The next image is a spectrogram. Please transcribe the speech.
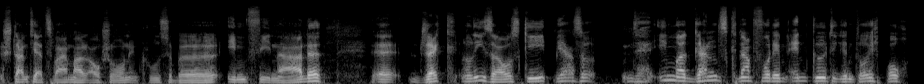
stand ja zweimal auch schon im Crucible im Finale. Äh, Jack Lisowski, ja, so immer ganz knapp vor dem endgültigen Durchbruch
